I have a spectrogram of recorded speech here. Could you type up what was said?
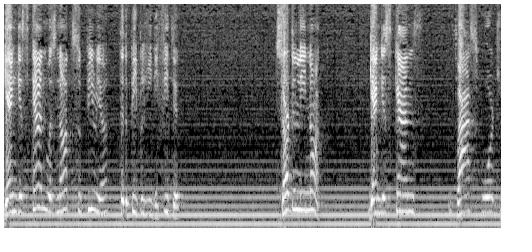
Genghis Khan was not superior to the people he defeated. Certainly not. Genghis Khan's vast hordes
